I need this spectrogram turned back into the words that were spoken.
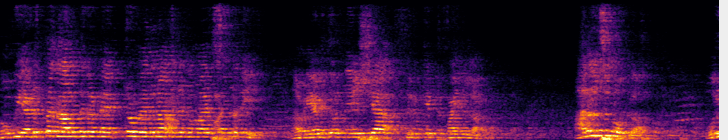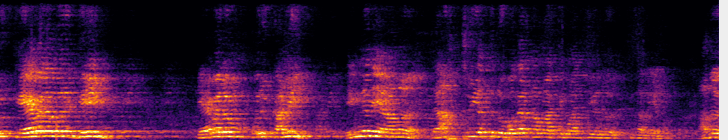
നോക്കൂ അടുത്ത കാലത്ത് കണ്ട ഏറ്റവും വേദനാജനകമായ സംഗതി നമ്മൾ ഏഷ്യ ക്രിക്കറ്റ് ഫൈനലാണ്. ആലോചിച്ച് നോക്കുക. ഒരു കേവലം ഒരു ഗെയിം കേവലം ഒരു കളി എങ്ങനെയാണ് രാഷ്ട്രീയത്തിന്റെ ഉപകരണമാക്കി മാറ്റിയത് എന്നറിയണം. അത്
